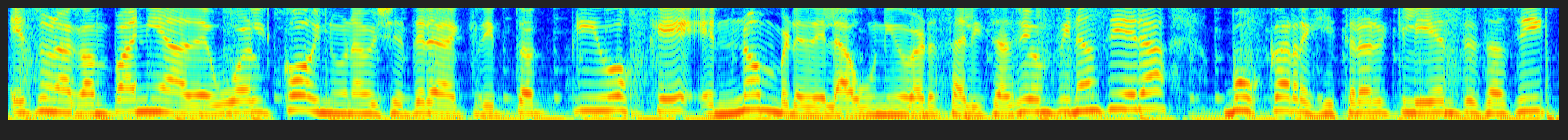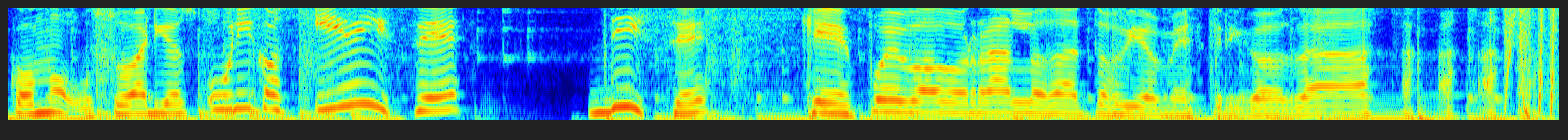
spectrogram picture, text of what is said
Es una campaña de WorldCoin, una billetera de criptoactivos que en nombre de la universalización financiera busca registrar clientes así como usuarios únicos y dice, dice que después va a borrar los datos biométricos. Ah.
